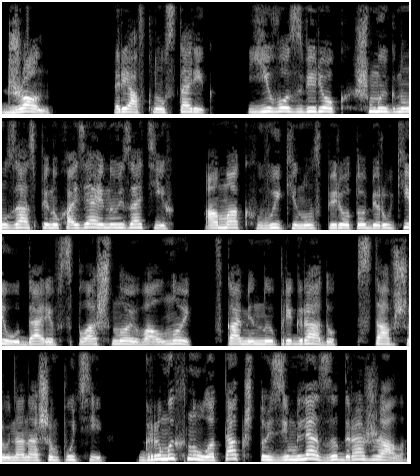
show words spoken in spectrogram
«Джон!» — рявкнул старик. Его зверек шмыгнул за спину хозяину и затих, а маг выкинул вперед обе руки, ударив сплошной волной в каменную преграду, вставшую на нашем пути. Громыхнуло так, что земля задрожала.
